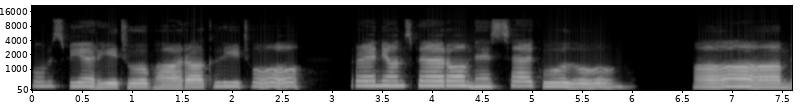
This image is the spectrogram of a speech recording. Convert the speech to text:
cum spiritu paraclito, regnans per omnes seculum. Amen.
